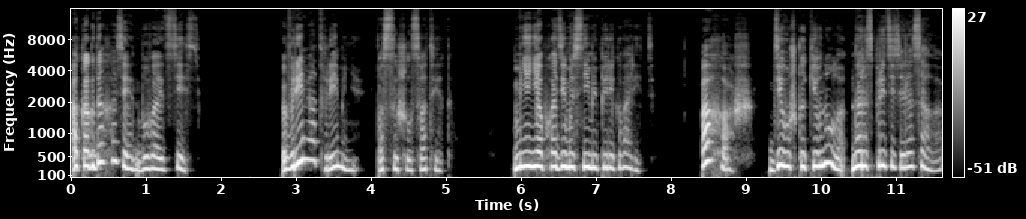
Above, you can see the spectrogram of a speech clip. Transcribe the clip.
а когда хозяин бывает здесь? Время от времени, послышался в ответ. Мне необходимо с ними переговорить. Ахаш, девушка кивнула на распорядителя зала.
